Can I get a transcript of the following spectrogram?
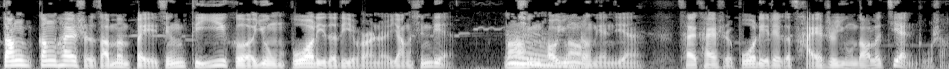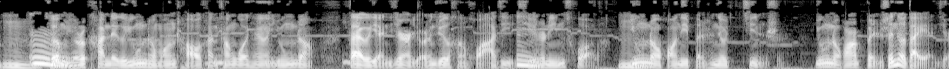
当刚开始咱们北京第一个用玻璃的地方呢，养心殿，啊清朝嗯雍正年间才开始玻璃这个材质用到了建筑上。嗯嗯，所以我们有时候看这个雍正王朝，看唐国强演雍正，戴个眼镜，有人觉得很滑稽，嗯其实您错了。嗯雍正皇帝本身就近视，雍正皇上本身就戴眼镜，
